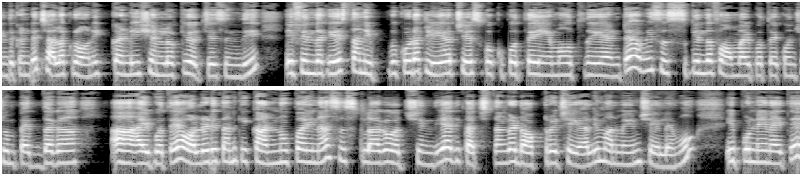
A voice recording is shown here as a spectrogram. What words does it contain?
ఎందుకంటే చాలా క్రానిక్ కండిషన్‌లోకి వచ్చేసింది. ఇఫ్ ఇన్ ద కేస్ తను ఇప్పుడు కూడా క్లియర్ చేసుకోకపోతే ఏమవుతుంది అంటే అవి సిస్ కింద ఫార్మ్ అయిపోతాయి. కొంచెం పెద్దగా అయిపోతాయి. ఆల్రెడీ తనకి కన్ను పైన సిస్ట్ లాగా వచ్చింది. అది ఖచ్చితంగా డాక్టరే చేయాలి. మనం ఏం చేయలేము. ఇప్పుడు నేనైతే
